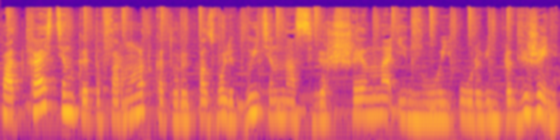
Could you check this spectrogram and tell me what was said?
Подкастинг – это формат, который позволит выйти на совершенно иной уровень продвижения,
